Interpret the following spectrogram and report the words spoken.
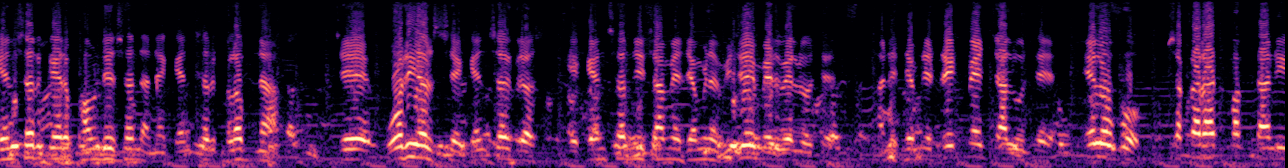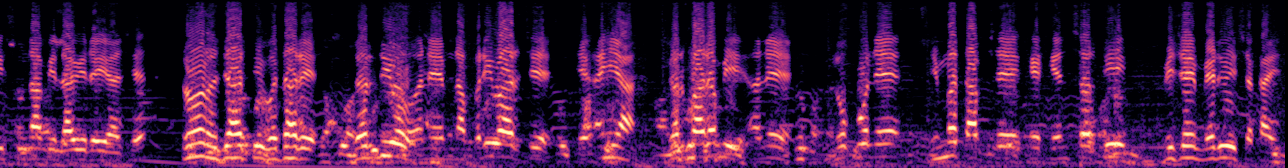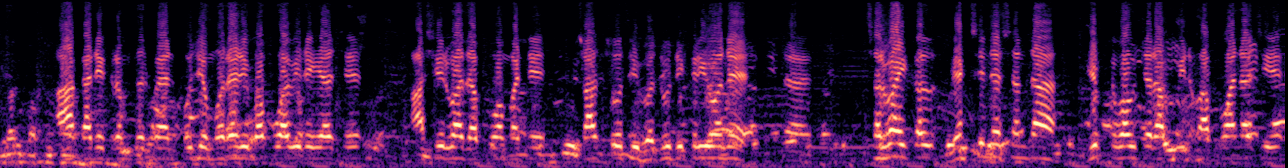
કેન્સર કેર ફાઉન્ડેશન અને કેન્સર ક્લબના જે વોરિયર્સ છે, કેન્સરગ્રસ્ત કે કેન્સરની સામે જેમણે વિજય મેળવેલો છે અને જેમની ટ્રીટમેન્ટ ચાલુ છે, એ લોકો સકારાત્મકતાની સુનામી લાવી રહ્યા છે. ત્રણ હજારથી વધારે દર્દીઓ અને એમના પરિવાર છે, એ અહીંયા ગરબા રમી અને લોકોને હિંમત આપશે કે કેન્સરથી વિજય મેળવી શકાય. છે આ કાર્યક્રમ દરમિયાન પૂજ્ય મોરારી બાપુ આવી રહ્યા છે. આશીર્વાદ આપવા માટે સાતસો થી વધુ દીકરીઓને સર્વાઇકલ વેક્સિનેશનના ગિફ્ટ વાઉચર આપી આપવાના છીએ.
